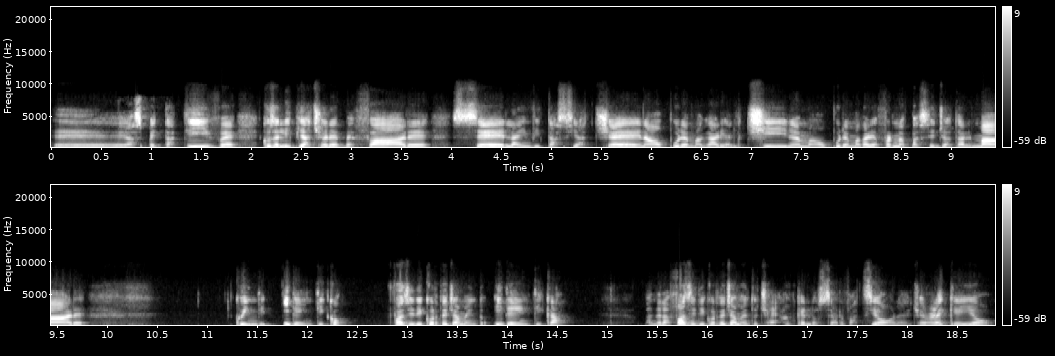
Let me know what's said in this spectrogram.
eh, aspettative, cosa gli piacerebbe fare, se la invitassi a cena, oppure magari al cinema, oppure magari a fare una passeggiata al mare. Quindi identico, fase di corteggiamento identica, ma nella fase di corteggiamento c'è anche l'osservazione, cioè non è che io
